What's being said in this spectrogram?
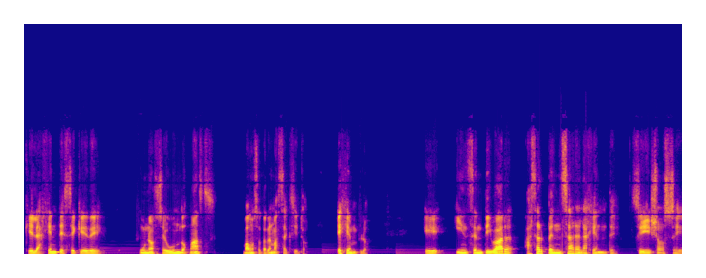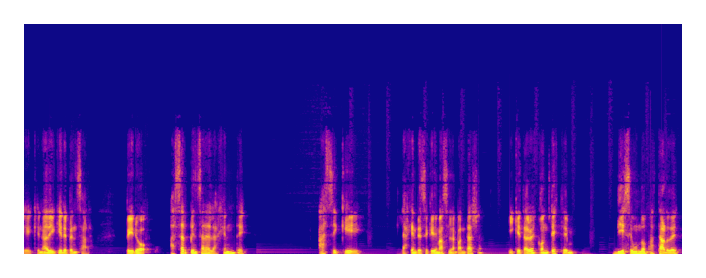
que la gente se quede unos segundos más, vamos a tener más éxito. Ejemplo, eh, incentivar, hacer pensar a la gente. Sí, yo sé que nadie quiere pensar, pero hacer pensar a la gente hace que la gente se quede más en la pantalla y que tal vez conteste 10 segundos más tarde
